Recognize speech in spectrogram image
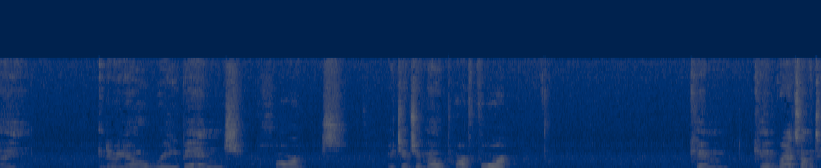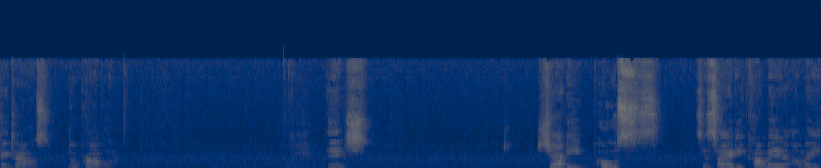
uh, NWO Revenge part championship mode part four. Can congrats on the tag titles, no problem. Then Sh- Shady Posts Society commented on my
